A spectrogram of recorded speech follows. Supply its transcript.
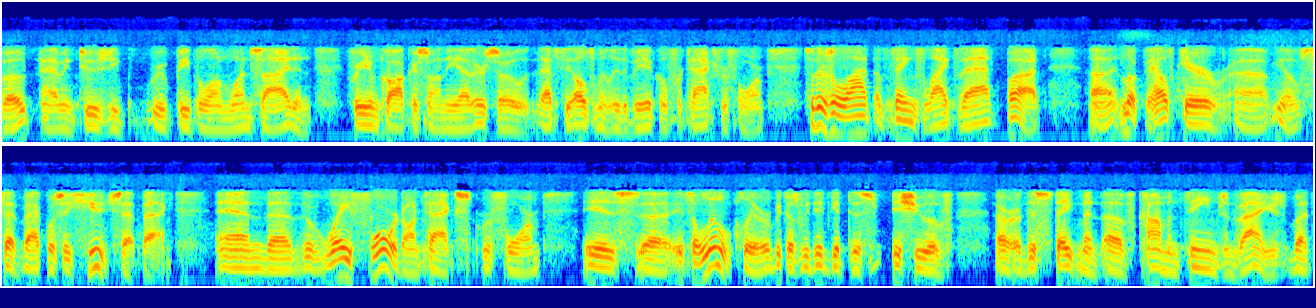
vote, having Tuesday group people on one side and Freedom Caucus on the other. So that's the ultimately the vehicle for tax reform. So there's a lot of things like that, but uh, look, the health care uh, you know setback was a huge setback, and uh, the way forward on tax reform is uh, it's a little clearer because we did get this issue of or this statement of common themes and values, but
